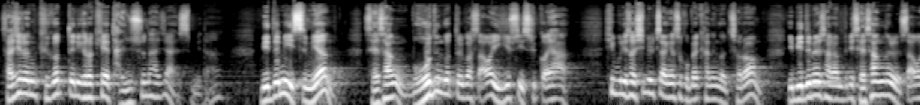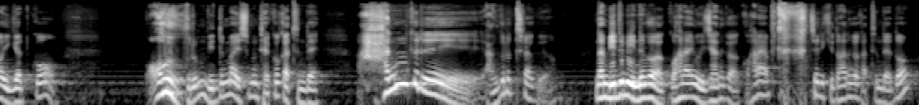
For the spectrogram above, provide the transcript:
사실은 그것들이 그렇게 단순하지 않습니다. 믿음이 있으면 세상 모든 것들과 싸워 이길 수 있을 거야. 히브리서 11장에서 고백하는 것처럼 이 믿음의 사람들이 세상을 싸워 이겼고 어우 그럼 믿음만 있으면 될 것 같은데 안 그래 안 그렇더라고요. 난 믿음이 있는 것 같고 하나님을 의지하는 것 같고 하나님한테 간절히 기도하는 것 같은데도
